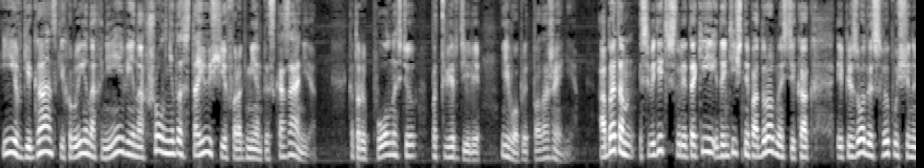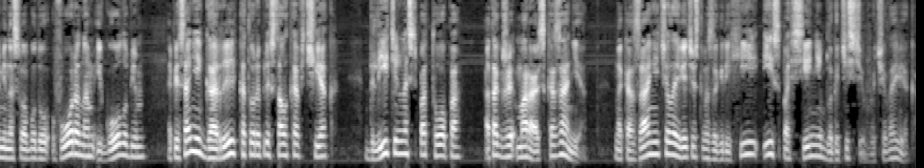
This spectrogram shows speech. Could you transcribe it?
и в гигантских руинах Ниевии нашел недостающие фрагменты сказания, которые полностью подтвердили его предположение. Об этом свидетельствовали такие идентичные подробности, как эпизоды с выпущенными на свободу вороном и голубем, описание горы, которой пристал ковчег, длительность потопа, а также мораль сказания, наказание человечества за грехи и спасение благочестивого человека.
